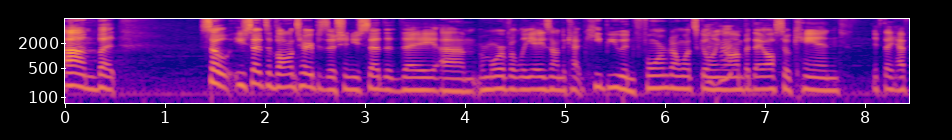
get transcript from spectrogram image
Um, but so you said it's a voluntary position. You said that they um, are more of a liaison to keep you informed on what's going mm-hmm. on, but they also can, if they have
